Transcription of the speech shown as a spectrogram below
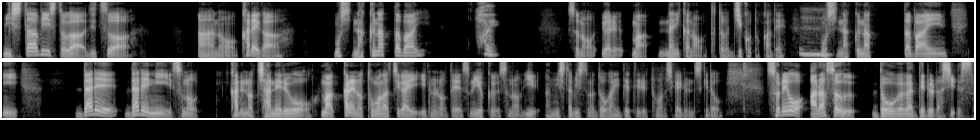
ミスタービーストが実はあの彼がもし亡くなった場合、はい。そのいわゆる、まあ、何かの例えば事故とかでうん。もし亡くなった場合に誰誰にその彼のチャンネルをまあ彼の友達がいるのでそのよくそのゆミスタービストの動画に出てる友達がいるんですけどそれを争う動画が出るらしいです。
